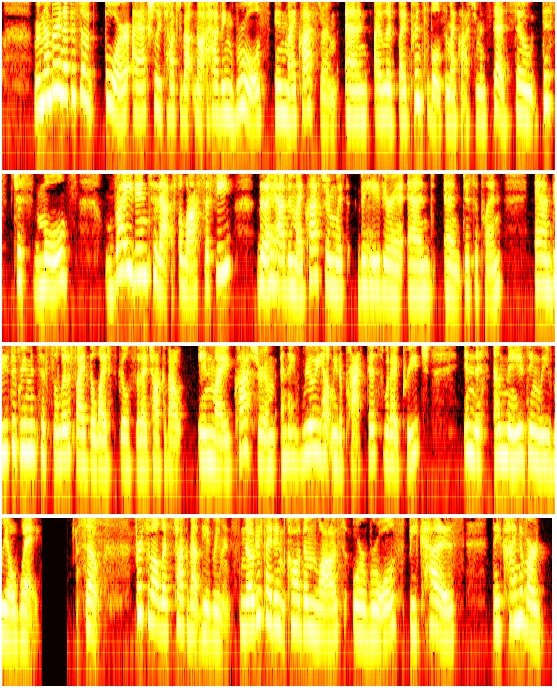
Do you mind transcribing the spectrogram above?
remember in episode four, I actually talked about not having rules in my classroom, and I live by principles in my classroom instead. So, this just molds right into that philosophy that I have in my classroom with behavior and, and discipline. And these agreements have solidified the life skills that I talk about in my classroom, and they really help me to practice what I preach in this amazingly real way. So, first of all, let's talk about the agreements. Notice I didn't call them laws or rules because they kind of are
